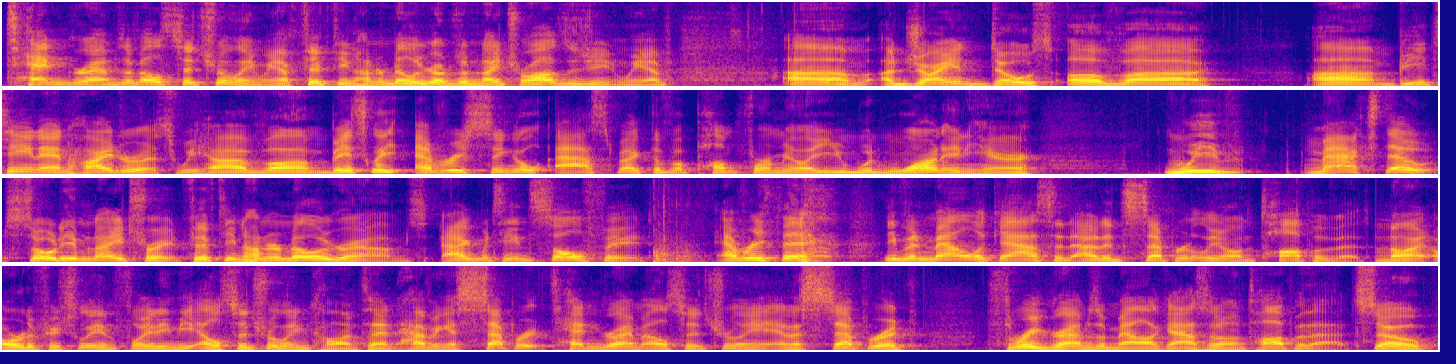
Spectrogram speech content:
10 grams of L-citrulline. We have 1500 milligrams of Nitrosigine. We have um, a giant dose of uh, um, betaine anhydrous. We have um, basically every single aspect of a pump formula you would want in here. We've maxed out sodium nitrate, 1500 milligrams, agmatine sulfate, everything, even malic acid added separately on top of it. Not artificially inflating the L-citrulline content, having a separate 10 gram L-citrulline and a separate 3 grams of malic acid on top of that. So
